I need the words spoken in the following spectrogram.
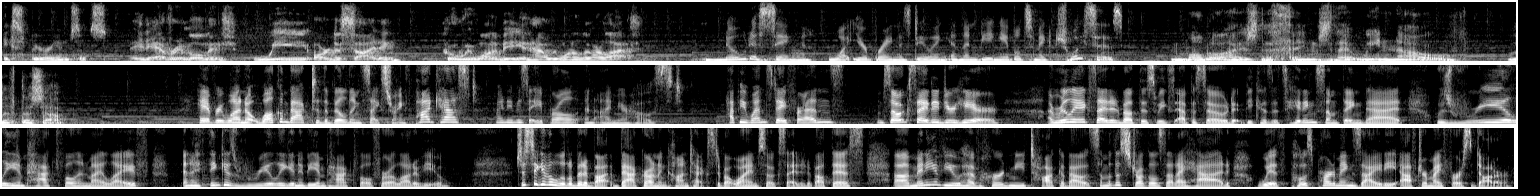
experiences. In every moment, we are deciding who we want to be and how we want to live our lives. Noticing what your brain is doing and then being able to make choices. Mobilize the things that we know lift us up. Hey everyone, welcome back to the Building Psych Strength podcast. My name is April and I'm your host. Happy Wednesday, friends. I'm so excited you're here. I'm really excited about this week's episode because it's hitting something that was really impactful in my life and I think is really going to be impactful for a lot of you. Just to give a little bit of background and context about why I'm so excited about this, uh, many of you have heard me talk about some of the struggles that I had with postpartum anxiety after my first daughter.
